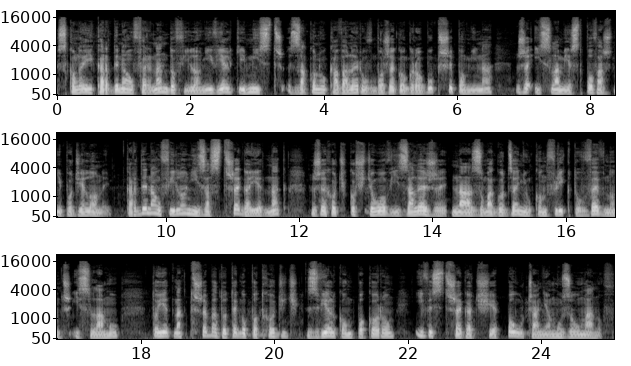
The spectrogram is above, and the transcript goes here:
Z kolei kardynał Fernando Filoni, wielki mistrz zakonu kawalerów Bożego Grobu, przypomina, że islam jest poważnie podzielony. Kardynał Filoni zastrzega jednak, że choć Kościołowi zależy na złagodzeniu konfliktów wewnątrz islamu, to jednak trzeba do tego podchodzić z wielką pokorą i wystrzegać się pouczania muzułmanów.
